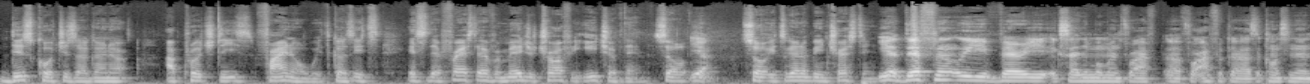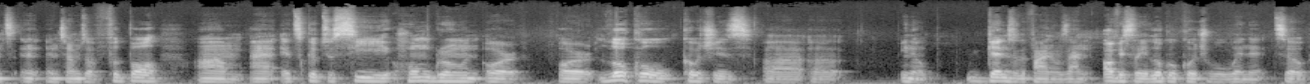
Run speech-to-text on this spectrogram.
these coaches are gonna approach this final with, because it's it's their first ever major trophy, each of them. So Yeah. so it's gonna be interesting. Yeah, definitely very exciting moment for Af- uh, for Africa as a continent in, in terms of football. Um, uh, it's good to see homegrown or or local coaches, uh, uh, you know, get into the finals, and obviously a local coach will win it. So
